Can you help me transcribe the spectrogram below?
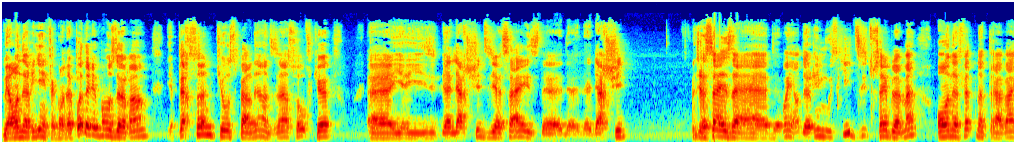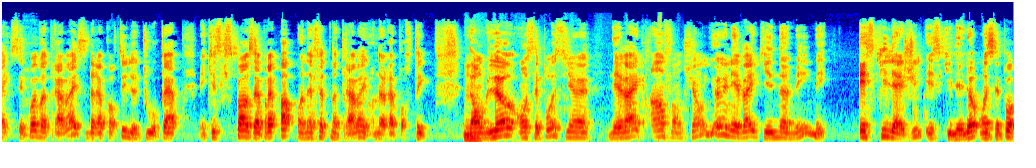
mais on n'a rien. Fait qu'on n'a pas de réponse de Rome. Il y a personne qui ose parler en disant, sauf que euh, a l'archidiocèse de, de, de- l'archi- diocèse à- de, voyons, de Rimouski dit tout simplement on a fait notre travail. C'est quoi votre travail? C'est de rapporter le tout au pape. Mais qu'est-ce qui se passe après? Ah, on a fait notre travail, on a rapporté. Hmm. Donc là, on ne sait pas s'il y a un évêque en fonction. Il y a un évêque qui est nommé, mais est-ce qu'il agit? Est-ce qu'il est là? On ne sait pas.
